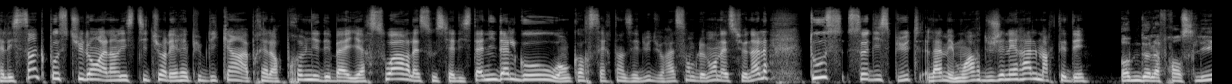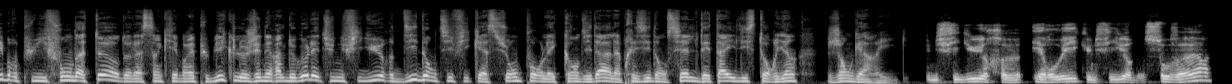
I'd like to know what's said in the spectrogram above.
Les cinq postulants à l'investiture, les républicains, après leur premier débat hier soir, la socialiste Anne Hidalgo, ou encore certains élus du Rassemblement national. Tous se disputent la mémoire du général Marc Tédé. Homme de la France libre, puis fondateur de la Ve République, le général de Gaulle est une figure d'identification pour les candidats à la présidentielle, détaille l'historien Jean Garrigue. Une figure euh, héroïque, une figure de sauveur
